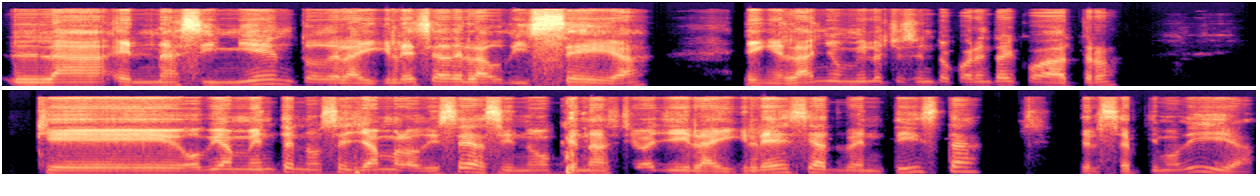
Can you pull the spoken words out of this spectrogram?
la, el nacimiento de la iglesia de la Odisea en el año 1844, que obviamente no se llama la Odisea, sino que nació allí la iglesia adventista del séptimo día.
